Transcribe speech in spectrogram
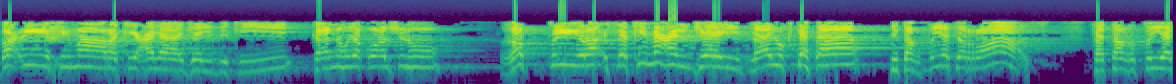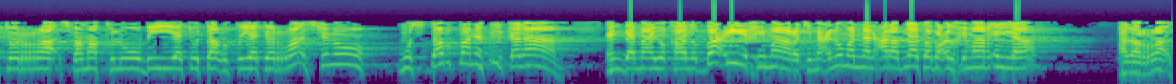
ضعي خمارك على جيبك. كأنه يقول شنو؟ غطي رأسك مع الجيب. لا يكتفى بتغطية الرأس. فتغطية الرأس فمطلوبية تغطية الرأس شنو؟ مستبطنة في الكلام. عندما يقال ضعي خمارك معلوم أن العرب لا تضع الخمار إلا على الرأس.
